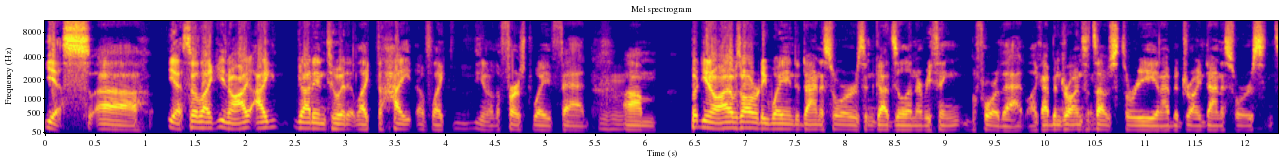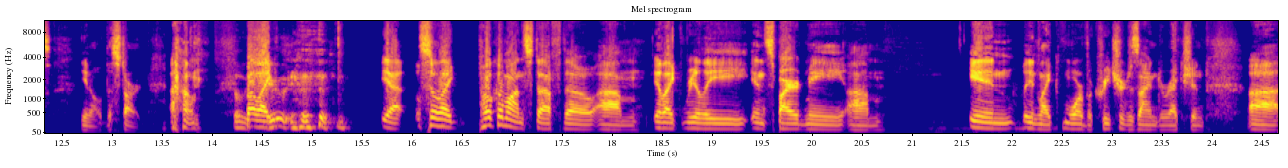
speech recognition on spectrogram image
Yes. Uh, yeah. So like, you know, I, I got into it at like the height of like, you know, the first wave fad. Mm-hmm. Um, but you know, I was already way into dinosaurs and Godzilla and everything before that. Like I've been drawing since I was three and I've been drawing dinosaurs since, you know, the start. Um, oh, but like, yeah. So like Pokemon stuff though, um, it like really inspired me, um, in, in like more of a creature design direction. Uh,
